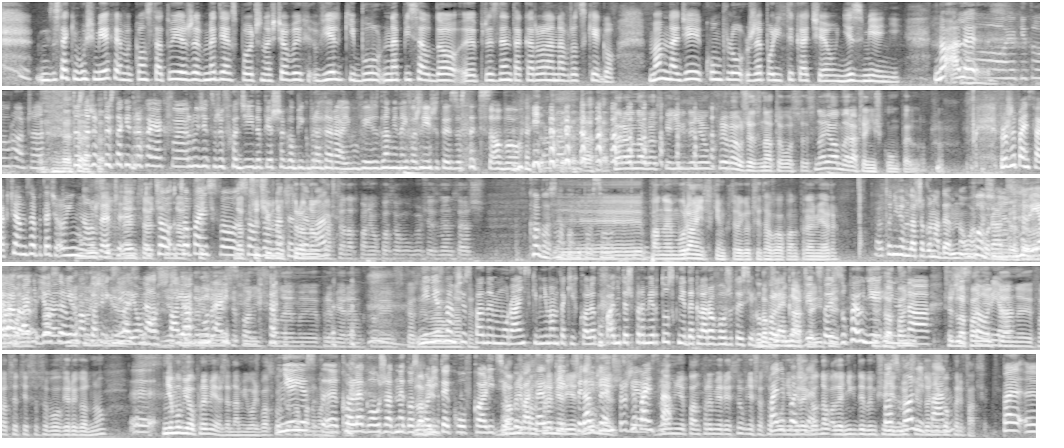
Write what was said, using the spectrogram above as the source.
z takim uśmiechem konstatuję, że w mediach społecznościowych Wielki Bu napisał do e, prezydenta Karola Nawrockiego. Mam nadzieję, kumplu, że polityka cię nie zmieni. No ale O, jakie to urocze. To znaczy, to jest takie trochę jak e, ludzie, którzy wchodzili do pierwszego Big Brothera i mówili, że dla mnie najważniejsze to jest zostać sobą. Karol Nawrocki nigdy nie ukrywał, że zna to znajomy raczej niż kumpel. No. proszę Państwa, chciałam zapytać o inną Mógłbym rzecz. E, znęcać Co, nad co Państwo nad sądzą przeciwną na ten stroną, temat? zwłaszcza nad panią poseł mógłbym się znęcać kogo zna pani poseł? yy, panem Murańskim, którego cytował pan premier. Ale to nie wiem dlaczego nade mną Właśnie. akurat. A Ja, ja nie mam nie takich zna znajomości. Nie Ja, się Murańskim. pani z panem y, premierem, który wskazywał nie, nie znam na się te... z panem Murańskim, nie mam takich kolegów, ani też premier Tusk nie deklarował, że to jest jego Dobrze, kolega, inaczej. więc to Czy- jest zupełnie czy inna pani, Czy dla pani historia. ten y, facet jest osobą wiarygodną? Y, Nie mówię o premierze na miłość boską, Nie jest kolegą żadnego z Dla mnie- polityków Koalicji dla mnie pan Obywatelskiej. W jest Dobrze, przeciwieństwie... proszę Państwa. Dla mnie pan premier jest również osobą Panie pośle, niewiarygodną, ale nigdy bym się nie zwrócił do pan- niego per facet.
